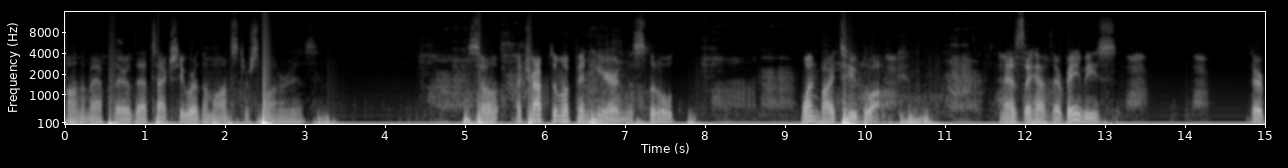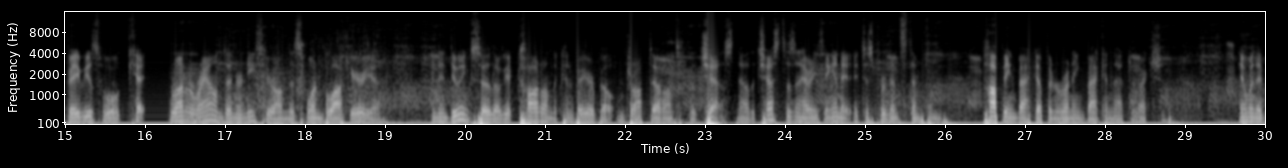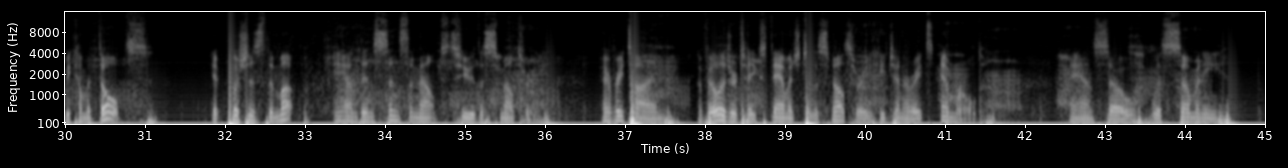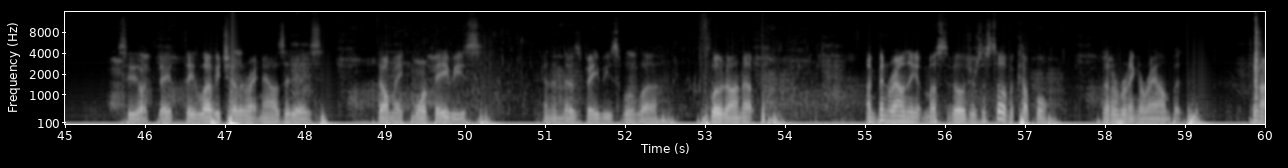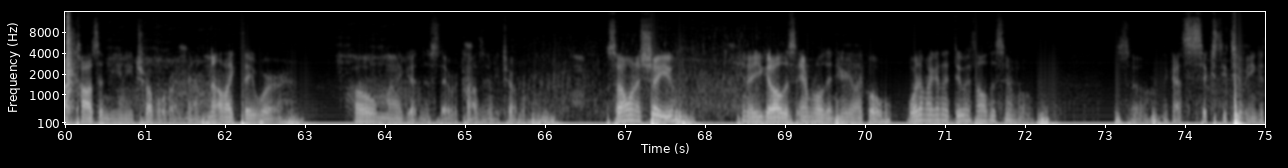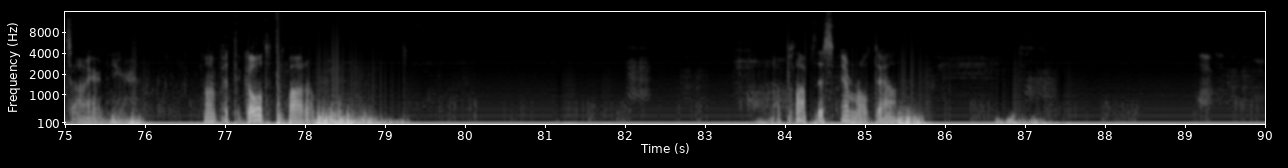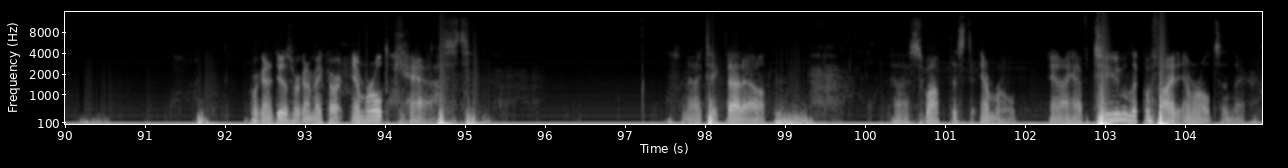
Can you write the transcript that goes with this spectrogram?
on the map there. That's actually where the monster spawner is. So I trapped them up in here in this little one by two block. And as they have their babies, their babies will run around underneath here on this one block area. And in doing so, they'll get caught on the conveyor belt and dropped out onto the chest. Now, the chest doesn't have anything in it, it just prevents them from hopping back up and running back in that direction. And when they become adults, it pushes them up and then sends them out to the smeltery. Every time a villager takes damage to the smeltery, he generates emerald. And so, with so many, see, like they they love each other right now as it is. They'll make more babies, and then those babies will uh, float on up. I've been rounding up most of the villagers. I still have a couple that are running around, but they're not causing me any trouble right now. Not like they were. Oh my goodness, they were causing me trouble. So I want to show you, you know, you get all this emerald in here. You're like, well, what am I going to do with all this emerald? So I got 62 ingots of iron in here. I'm going to put the gold at the bottom. I'll plop this emerald down. What we're going to do is we're going to make our emerald cast. So now I take that out and I swap this to emerald and I have two liquefied emeralds in there.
